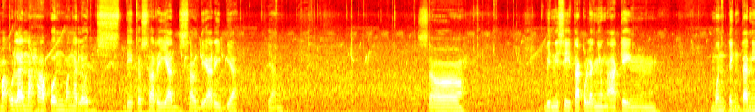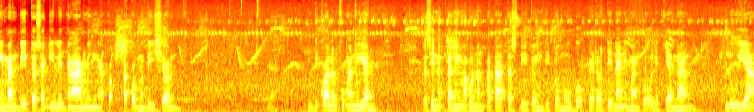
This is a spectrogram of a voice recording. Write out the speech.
maulan na hapon mga lods dito sa Riyadh, Saudi Arabia. Yan. So, binisita ko lang yung aking munting taniman dito sa gilid ng aming accommodation. Yan. Hindi ko alam kung ano yan. Kasi nagtanim ako ng patatas dito, hindi tumubo. Pero tinaniman ko ulit yan ng luya.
